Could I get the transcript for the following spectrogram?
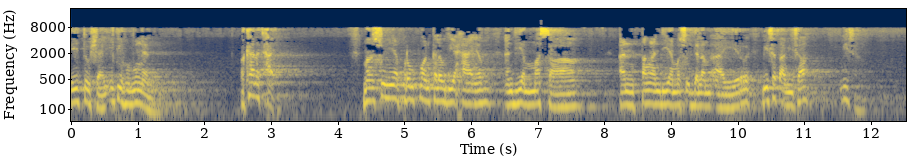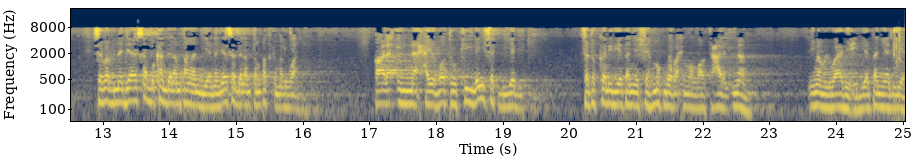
Itu syai, itu hubungan. Makanat haid. Maksudnya perempuan kalau dia haid dan dia masak dan tangan dia masuk dalam air, bisa tak bisa? Bisa. Sebab najasa bukan dalam tangan dia, najasa dalam tempat kemaluan. Qala inna haidatuki laysat biyadiki. Satu kali dia tanya Syekh Muqbil rahimahullah ta'ala al-imam. Imam Al-Wadi'i dia tanya dia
